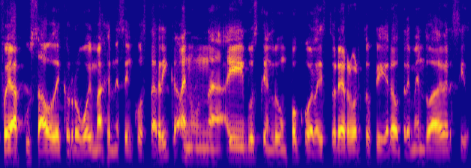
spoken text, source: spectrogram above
fue acusado de que robó imágenes en Costa Rica. En una, ahí búsquenlo un poco la historia de Roberto Figueredo, tremendo de haber sido.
